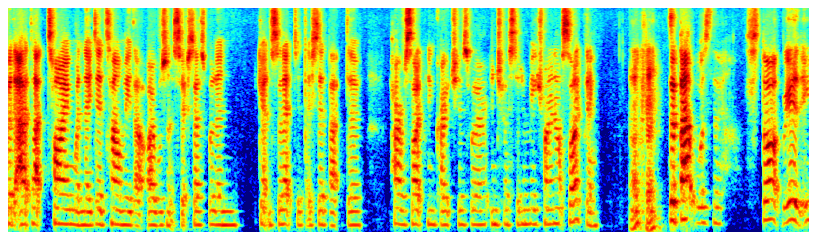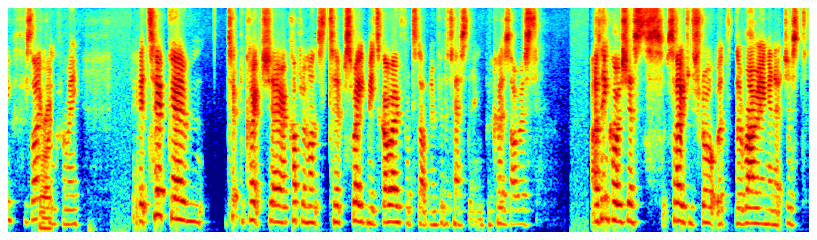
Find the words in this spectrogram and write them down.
But at that time, when they did tell me that I wasn't successful in getting selected, they said that the paracycling coaches were interested in me trying out cycling Okay. that that was the start really for cycling for me. It took um took the coach uh, a couple of months to persuade me to go over to Dublin for the testing because I was I think I was just so distraught with the rowing and it just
